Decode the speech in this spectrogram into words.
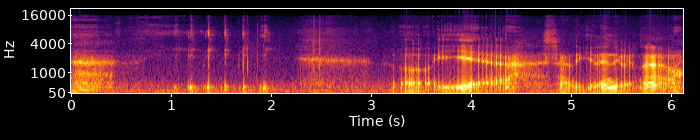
oh, yeah. Starting to get into it now.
